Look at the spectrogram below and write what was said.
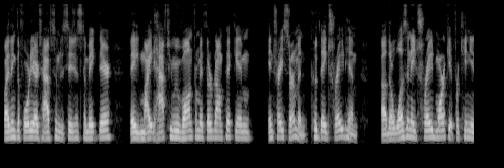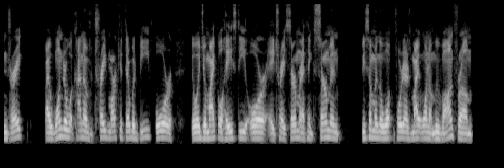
But I think the 49ers have some decisions to make there. They might have to move on from a third round pick in in Trey Sermon. Could they trade him? Uh, there wasn't a trade market for Kenyon Drake. I wonder what kind of trade market there would be for you know, JaMycal Hasty or a Trey Sermon. I think Sermon be someone the 49ers might want to move on from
